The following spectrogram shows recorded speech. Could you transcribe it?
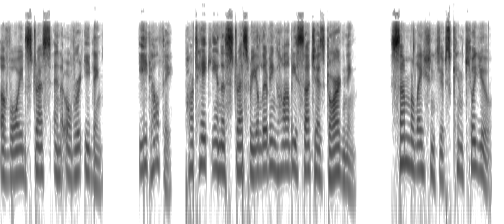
Avoid stress and overeating. Eat healthy, partake in a stress-free living hobby such as gardening. Some relationships can kill you.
